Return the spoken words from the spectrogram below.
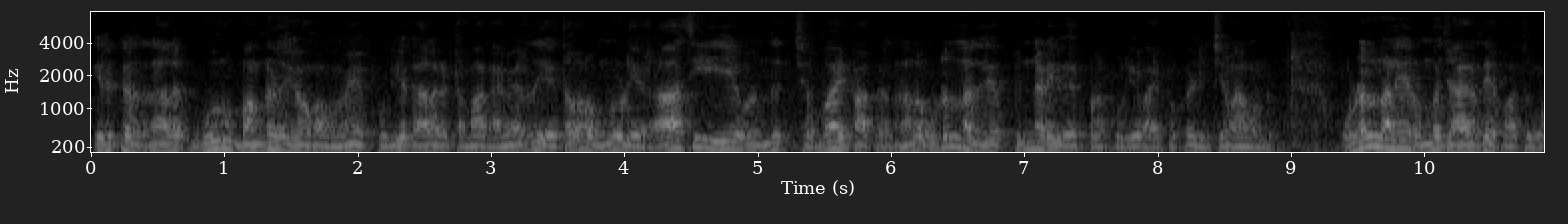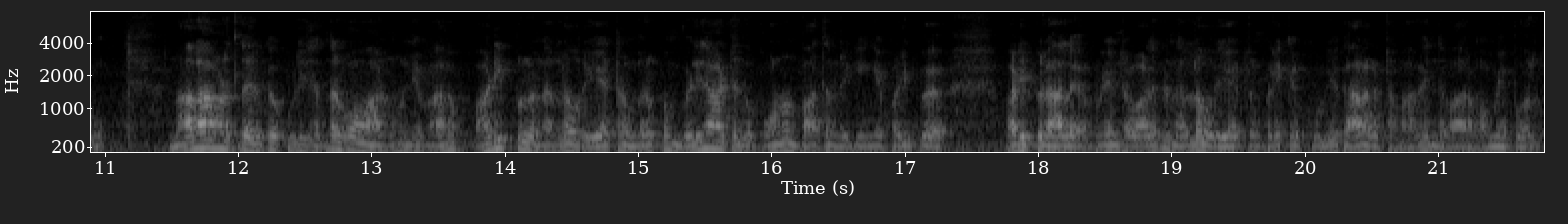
இருக்கிறதுனால குரு மங்கள யோகம் அமையக்கூடிய காலகட்டமாக அமைகிறது. இதை தவிர உங்களுடைய ராசியையே வந்து செவ்வாய் பார்க்கறதுனால உடல்நிலையை பின்னடைவு ஏற்படக்கூடிய வாய்ப்புகள் நிச்சயமாக உண்டு. உடல்நிலையை ரொம்ப ஜாகிரதையாக பார்த்துக்கோங்க. நாலாம் இடத்துல இருக்கக்கூடிய சந்திரபகவான் மூலியமாக படிப்பில் நல்ல ஒரு ஏற்றம் இருக்கும். வெளிநாட்டுக்கு போகணும்னு பார்த்துட்டுருக்கீங்க படிப்பு படிப்பினால் அப்படின்ற வாழ்க்கை நல்ல ஒரு ஏற்றம் கிடைக்கக்கூடிய காலகட்டமாக இந்த வாரம் அமைய போகிறது.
